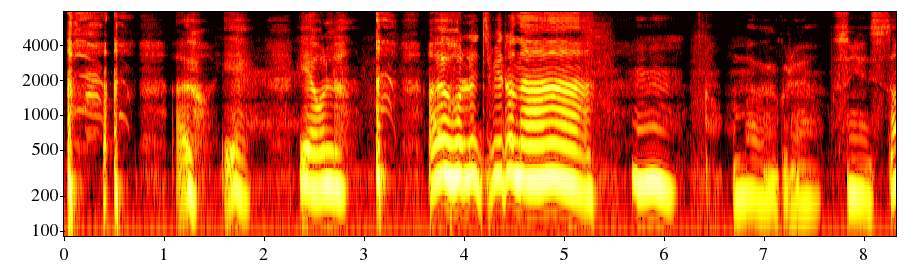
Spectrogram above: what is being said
아유, 예, 예, 얼른, 아유, 얼른 집 일어나. 음, 엄마 왜 그래? 무슨 일 있어?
